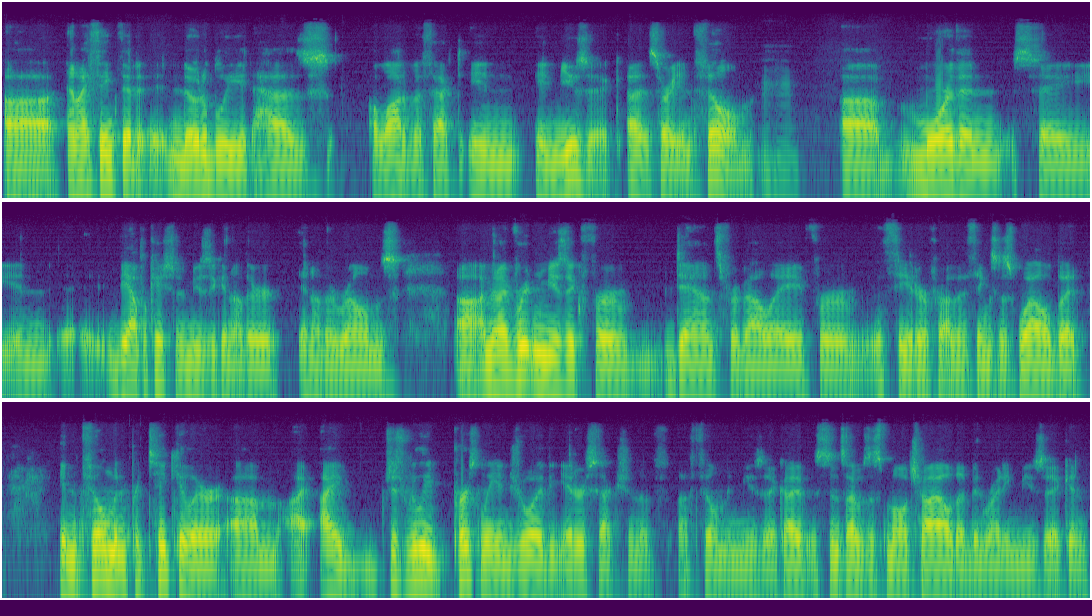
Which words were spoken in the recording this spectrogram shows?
Uh, and I think that notably it has a lot of effect in in music. Uh, sorry, in film. Mm-hmm. Uh, more than say in uh, the application of music in other in other realms. Uh, I mean, I've written music for dance, for ballet, for theater, for other things as well. But in film, in particular, um, I, I, just really personally enjoy the intersection of, of film and music. I, since I was a small child, I've been writing music, and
